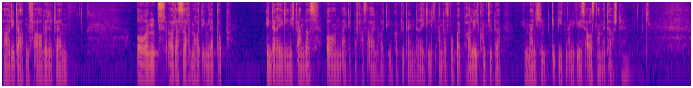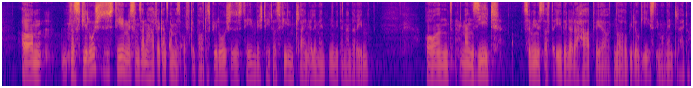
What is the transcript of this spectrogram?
äh, die Daten verarbeitet werden. Und äh, das ist auch im heutigen Laptop in der Regel nicht anders und eigentlich bei fast allen heutigen Computern in der Regel nicht anders, wobei Parallelcomputer in manchen Gebieten eine gewisse Ausnahme darstellen. Ähm, das biologische System ist von seiner Hardware ganz anders aufgebaut. Das biologische System besteht aus vielen kleinen Elementen, die miteinander reden. Und man sieht, zumindest auf der Ebene der Hardware, Neurobiologie ist im Moment leider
